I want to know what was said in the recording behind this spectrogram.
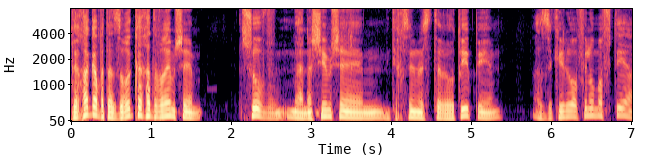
דרך אגב, אתה זורק ככה דברים שהם, שוב, מאנשים שמתייחסים לסטריאוטיפים, אז זה כאילו אפילו מפתיע.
